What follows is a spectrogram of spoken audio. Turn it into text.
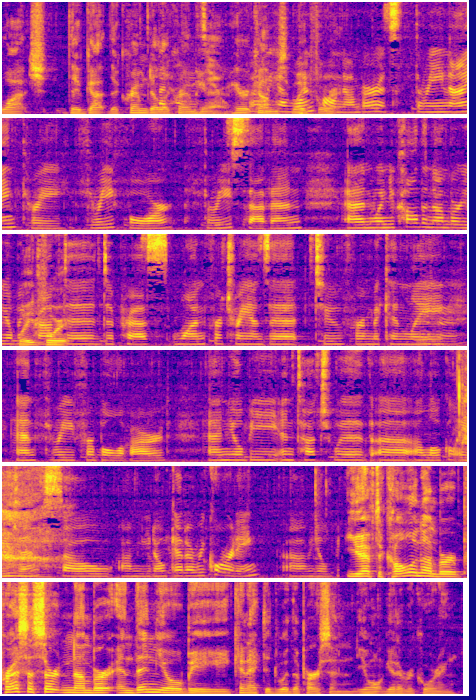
watch, they've got the creme de la creme here. Here it comes. We have Wait one for phone it. number. It's 393 3437. And when you call the number, you'll be Wait prompted to press one for transit, two for McKinley, and three for Boulevard. And you'll be in touch with uh, a local agent, so um, you don't get a recording. Um, you'll be You have to call a number, press a certain number, and then you'll be connected with the person. You won't get a recording.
